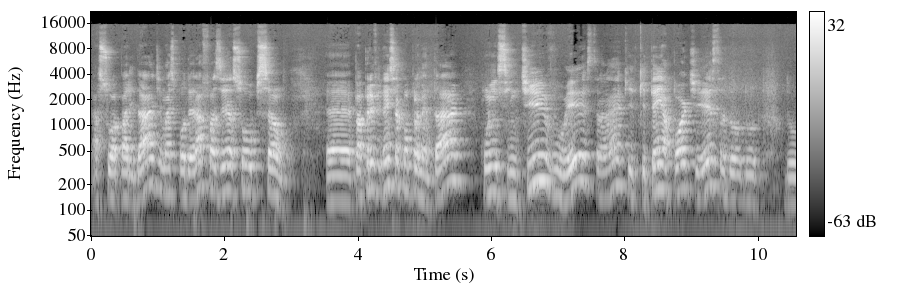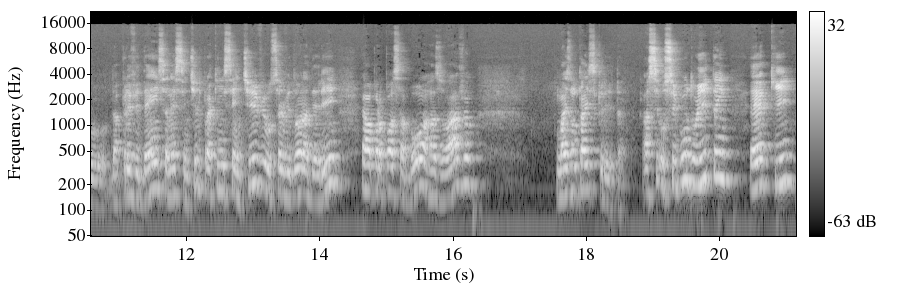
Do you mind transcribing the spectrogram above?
a sua paridade, mas poderá fazer a sua opção é, para previdência complementar, com incentivo extra, né, que, que tem aporte extra do, do, do da Previdência nesse sentido, para que incentive o servidor a aderir. É uma proposta boa, razoável, mas não está escrita. O segundo item é que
